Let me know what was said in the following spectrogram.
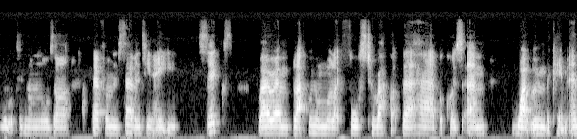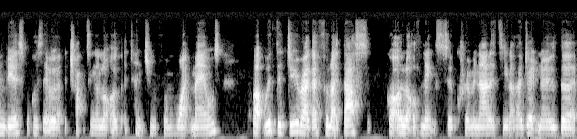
what Tignon laws are, they're from 1786, where um, black women were like forced to wrap up their hair because um, white women became envious because they were attracting a lot of attention from white males. But with the do rag, I feel like that's got a lot of links to criminality. Like I don't know the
